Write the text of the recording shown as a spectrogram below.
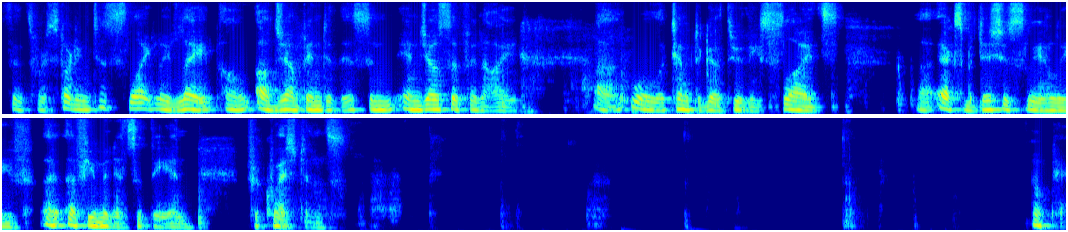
Since we're starting just slightly late, I'll, I'll jump into this and, and Joseph and I uh, will attempt to go through these slides uh, expeditiously and leave a, a few minutes at the end for questions. Okay.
